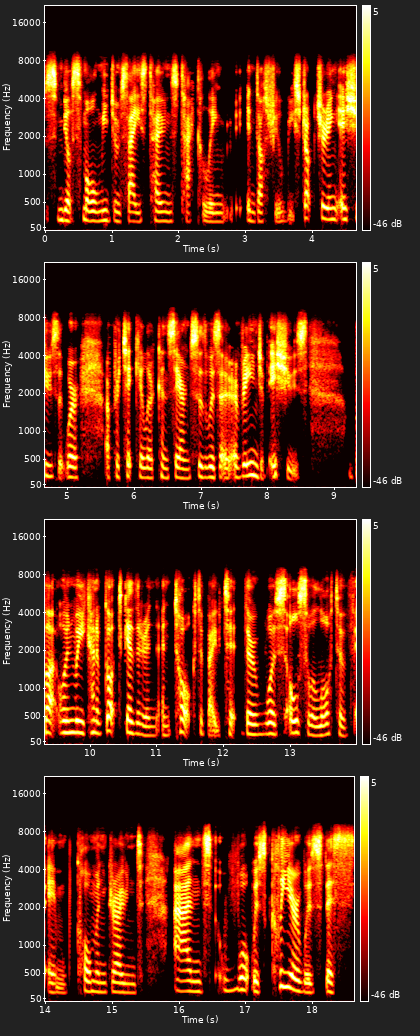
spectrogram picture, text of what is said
small, medium-sized towns tackling industrial restructuring issues that were a particular concern. So there was a, a range of issues. But when we kind of got together and, and talked about it, there was also a lot of um, common ground. And what was clear was this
